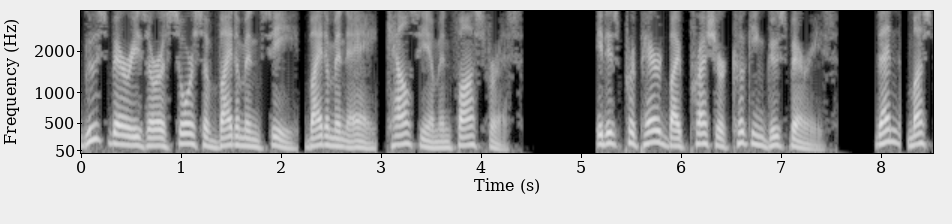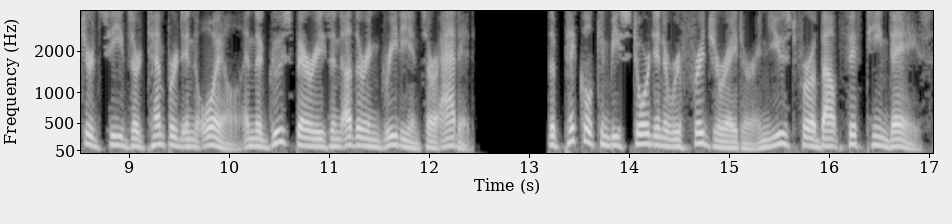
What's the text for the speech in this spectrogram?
Gooseberries are a source of vitamin C, vitamin A, calcium and phosphorus. It is prepared by pressure cooking gooseberries. Then, mustard seeds are tempered in oil and the gooseberries and other ingredients are added. The pickle can be stored in a refrigerator and used for about 15 days.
